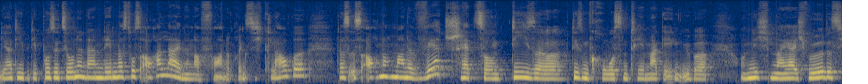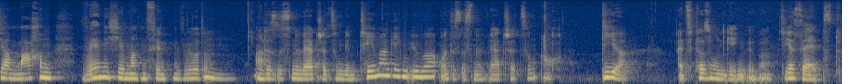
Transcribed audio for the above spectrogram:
ja, die, die Position in deinem Leben, dass du es auch alleine nach vorne bringst. Ich glaube, das ist auch nochmal eine Wertschätzung dieser, diesem großen Thema gegenüber. Und nicht, naja, ich würde es ja machen, wenn ich jemanden finden würde. Und es ist eine Wertschätzung dem Thema gegenüber und es ist eine Wertschätzung auch dir als Person gegenüber, dir selbst.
